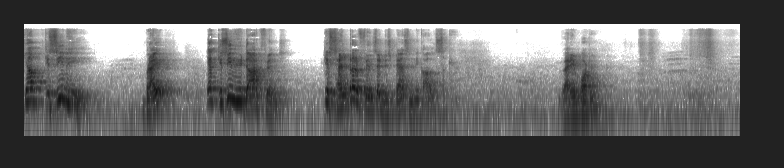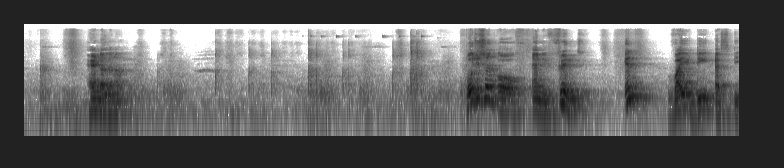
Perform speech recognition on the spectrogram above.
कि आप किसी भी ब्राइट या किसी भी डार्क फ्रिंज की सेंट्रल फ्रिंज से डिस्टेंस निकाल सके। वेरी इंपॉर्टेंट हैंडल देना। Position of any fringe in YDSE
